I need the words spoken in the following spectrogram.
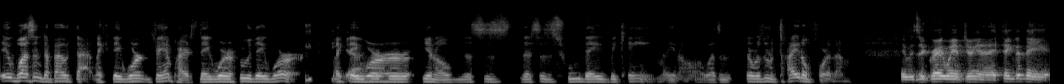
it wasn't about that. Like they weren't vampires. They were who they were. Like they were. You know, this is this is who they became. You know, it wasn't. There wasn't a title for them. it was a great way of doing it. And I think that they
